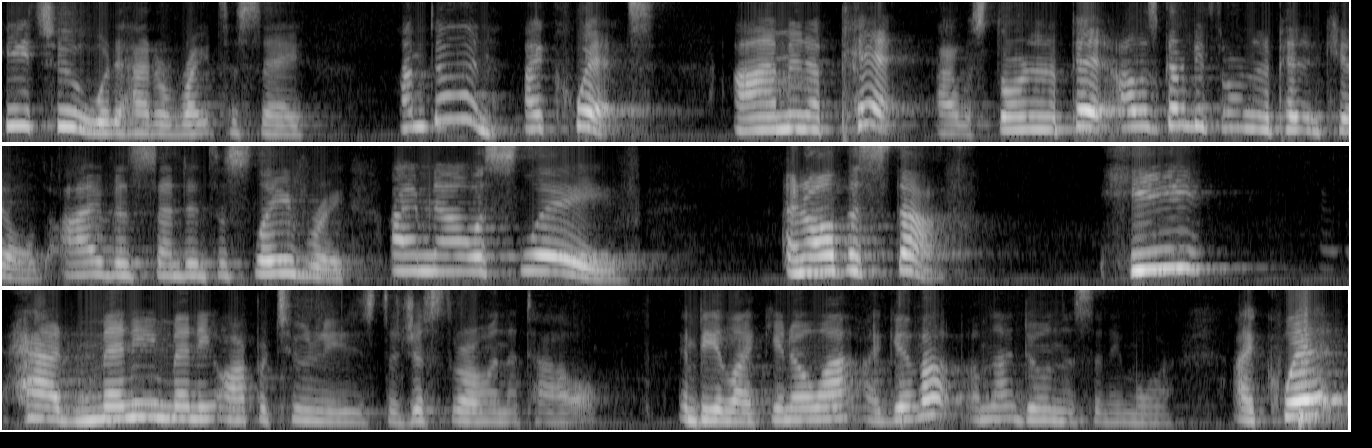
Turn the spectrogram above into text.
he too would have had a right to say, I'm done, I quit. I'm in a pit. I was thrown in a pit. I was going to be thrown in a pit and killed. I've been sent into slavery. I'm now a slave. And all this stuff. He had many, many opportunities to just throw in the towel and be like, you know what? I give up. I'm not doing this anymore. I quit.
